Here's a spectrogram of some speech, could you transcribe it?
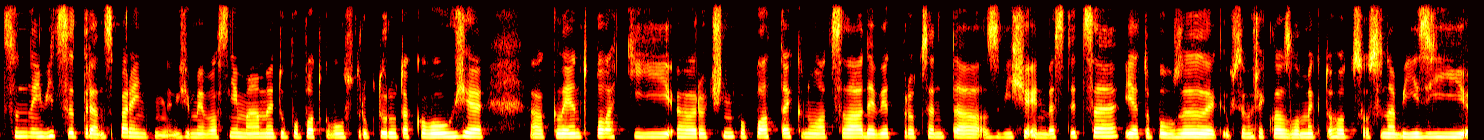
co nejvíce transparentní. Takže my vlastně máme tu poplatkovou strukturu takovou, že eh, klient platí eh, roční poplatek 0,9% z výše investice. Je to pouze, jak už jsem řekla, zlomek toho, co se nabízí,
